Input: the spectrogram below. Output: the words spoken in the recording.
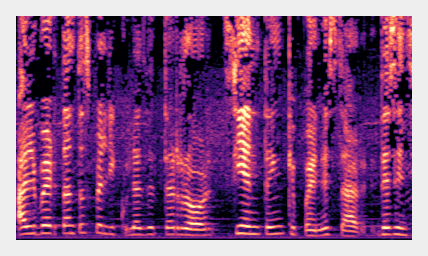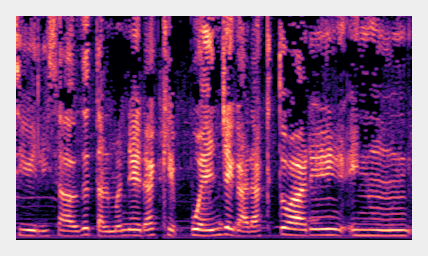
Al ver tantas películas de terror, sienten que pueden estar desensibilizados de tal manera que pueden llegar a actuar en, en un,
